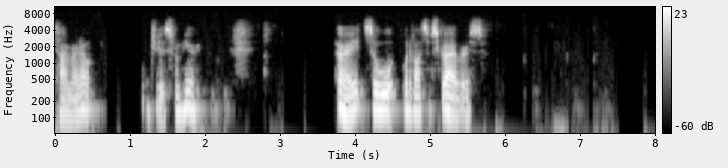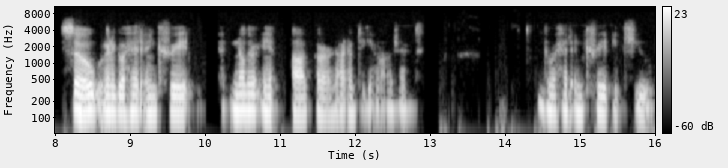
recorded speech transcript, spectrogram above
time out, which is from here. Alright, so what about subscribers? So we're going to go ahead and create another uh, or not empty game object. Go ahead and create a cube.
